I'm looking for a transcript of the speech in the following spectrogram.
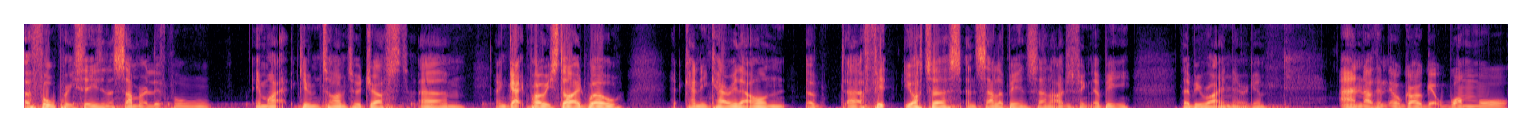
a full pre-season, a summer at Liverpool, it might give him time to adjust. Um, and Gakpo, he started well. Can he carry that on? Uh, uh, fit Jota and Salah being Salah, I just think they'll be they'll be right in Mm. there again. And I think they'll go get one more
